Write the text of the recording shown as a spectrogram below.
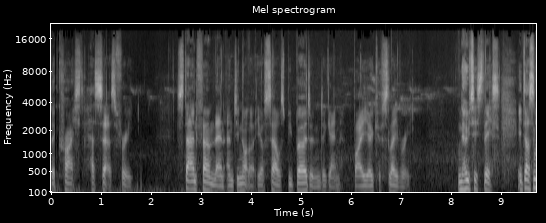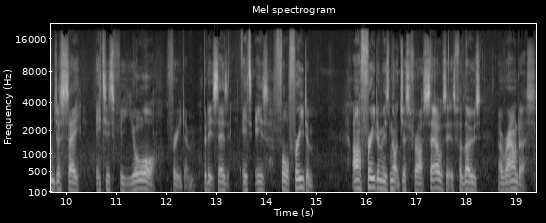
that Christ has set us free. Stand firm then, and do not let yourselves be burdened again by a yoke of slavery. Notice this it doesn't just say, it is for your freedom, but it says it is for freedom. Our freedom is not just for ourselves, it is for those around us.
